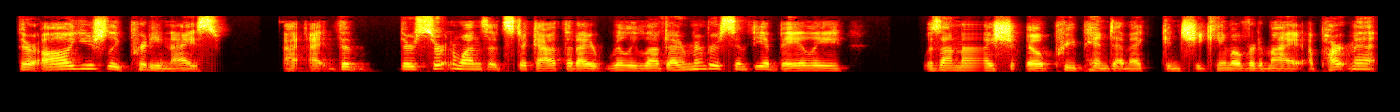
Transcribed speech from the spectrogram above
they're all usually pretty nice. I, I, the there's certain ones that stick out that I really loved. I remember Cynthia Bailey was on my show pre-pandemic and she came over to my apartment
